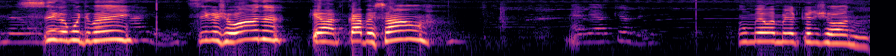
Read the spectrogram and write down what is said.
Não, Siga muito bem. Siga Joana, que é uma cabeção. É melhor que eu dei. O meu é melhor que o de Joana.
